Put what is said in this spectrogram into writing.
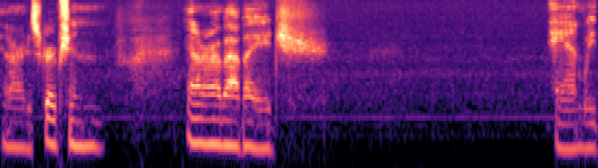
in our description and on our about page. And we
